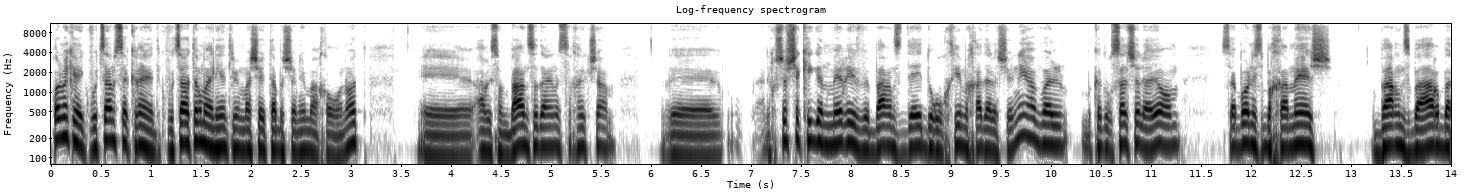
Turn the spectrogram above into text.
בכל מקרה, קבוצה מסקרנת, קבוצה יותר מעניינת ממה שהייתה בשנים האחרונות. הריסון בארנס עדיין משחק שם. ואני חושב שקיגן מארי ובארנס די דרוכים אחד על השני, אבל בכדורסל של היום, סבוניס בחמש, בארנס בארבע,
